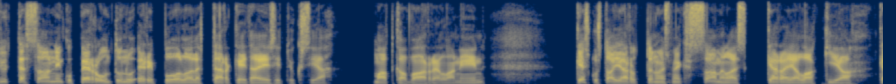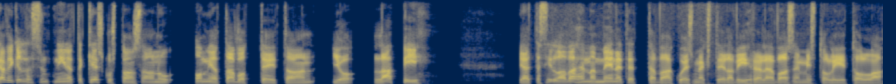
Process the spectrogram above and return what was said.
nyt tässä on niin kuin peruuntunut eri puolueille tärkeitä esityksiä matkan varrella, niin keskusta on jarruttanut esimerkiksi saamelaiskäräjälakia. Kävikö tässä nyt niin, että keskusta on saanut omia tavoitteitaan jo läpi ja että sillä on vähemmän menetettävää kuin esimerkiksi teillä vihreällä ja vasemmistoliitolla,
